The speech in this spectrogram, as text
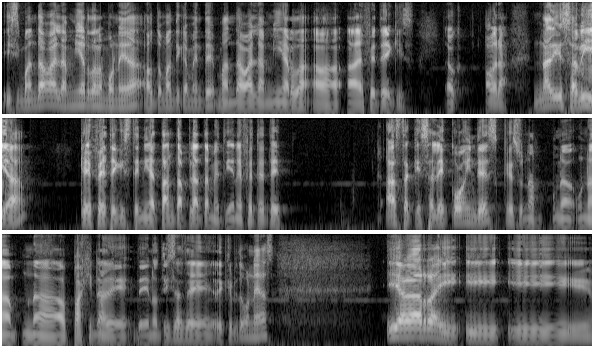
Y si mandaba la mierda a la moneda, automáticamente mandaba la mierda a, a FTX. Ahora, nadie sabía que FTX tenía tanta plata metida en FTT. Hasta que sale Coindesk, que es una, página de, noticias de, criptomonedas, y agarra y, y,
